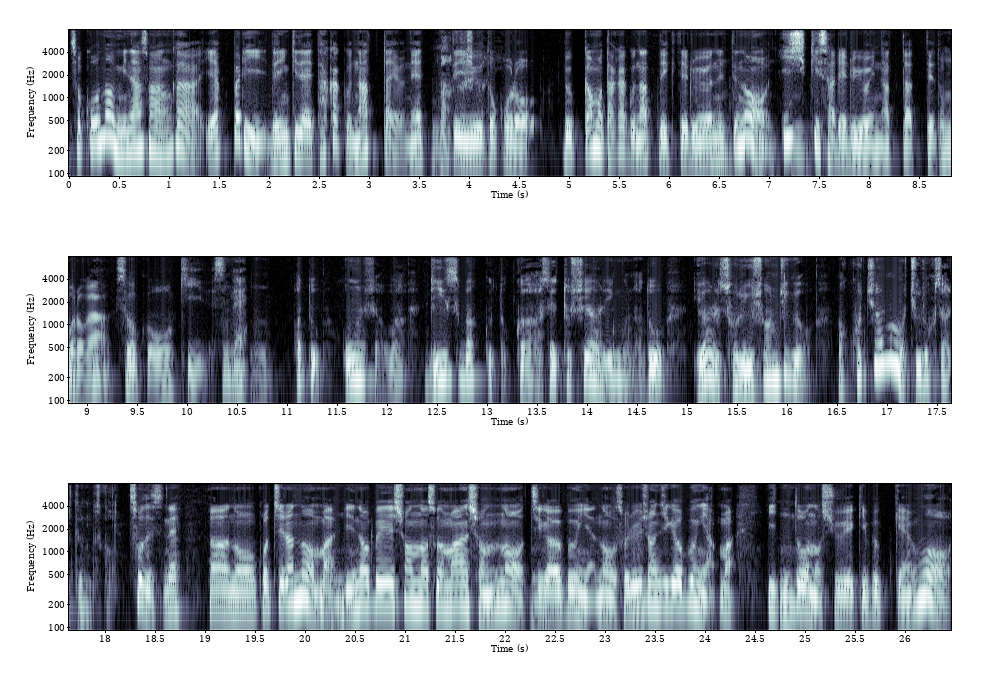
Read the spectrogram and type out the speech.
そこの皆さんが、やっぱり電気代高くなったよねっていうところ、物価も高くなってきてるよねっていうのを意識されるようになったっていうところがすごく大きいですね。あと、御社はリースバックとかアセットシェアリングなど、いわゆるソリューション事業、まあ、こちらにも注力されてるんですか？そうですね。あの、こちらの、まあ、リノベーションのそのマンションの違う分野のソリューション事業分野、まあ、一等の収益物件を、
